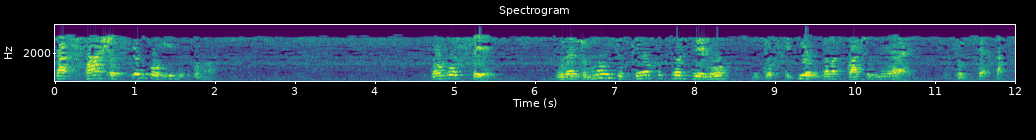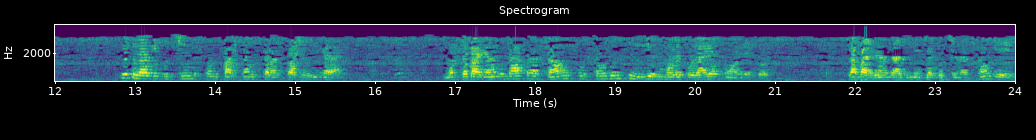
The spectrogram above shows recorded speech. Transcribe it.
das faixas percorridas por nós. Então você, durante muito tempo, trabalhou no seu psiquismo pelas faixas minerais, no seu despertar. O que nós embutimos quando passamos pelas faixas minerais? Nós trabalhamos a atração em função do infinito molecular e atômico, trabalhando as linhas de aglutinação de,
